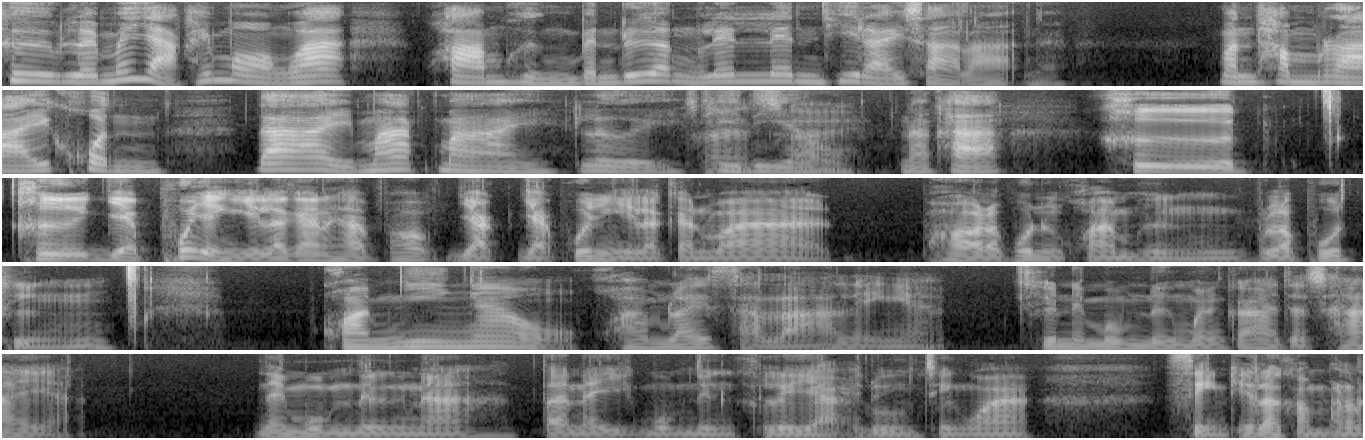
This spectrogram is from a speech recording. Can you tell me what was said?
คือเลยไม่อยากให้มองว่าความหึงเป็นเรื่องเล่นๆที่ไร้สาระนะมันทำร้ายคน ได้มากมายเลยใช่ทีเดียวใช่นะคะ คือคืออย่าพูดอย่างนี้แล้วกันครับ เพราะอยากอยากพูดอย่างนี้แล้วกันว่า พอเราพูดถึงความหึงเราพูดถึงความงี่เง่า ความไร้สาระอะไรเงี้ย คือในมุมหนึงมันก็อาจจะใช่อะ ในมุมหนึ่งนะ แต่ในอีกมุมหนึ่งคือเลยอยากให้รู้จริงๆว่า สิ่งที่เรากำลัง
